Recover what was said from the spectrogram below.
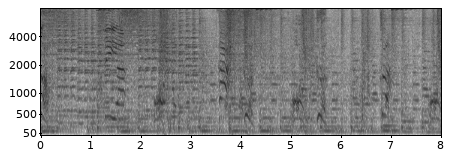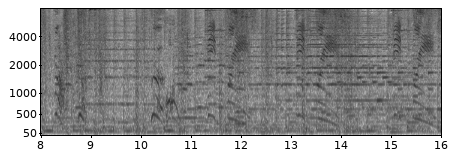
See ya! Deep freeze! Deep freeze! Deep freeze!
